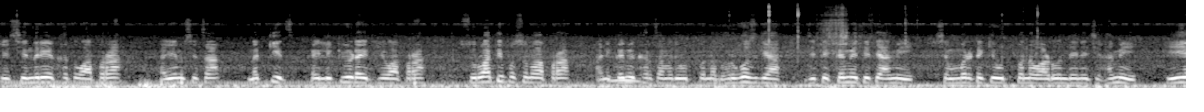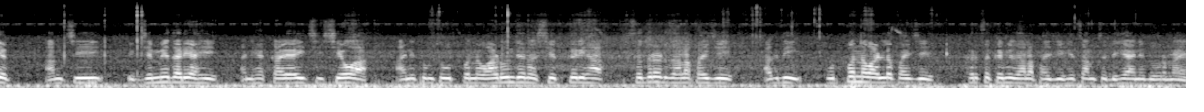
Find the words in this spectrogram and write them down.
हे सेंद्रिय खत वापरा आय एम सीचा नक्कीच काही लिक्विड आहेत हे वापरा सुरुवातीपासून वापरा आणि कमी खर्चामध्ये उत्पन्न भरघोस घ्या. जिथे कमी तिथे आम्ही शंभर टक्के उत्पन्न वाढवून देण्याची हमी ही एक आमची एक जिम्मेदारी आहे. आणि ह्या काळ्याईची सेवा आणि तुमचं उत्पन्न वाढवून देणं शेतकरी हा सदृढ झाला पाहिजे. अगदी उत्पन्न वाढलं पाहिजे. खर्च कमी झाला पाहिजे हेच आमचं ध्येय आणि धोरण आहे.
